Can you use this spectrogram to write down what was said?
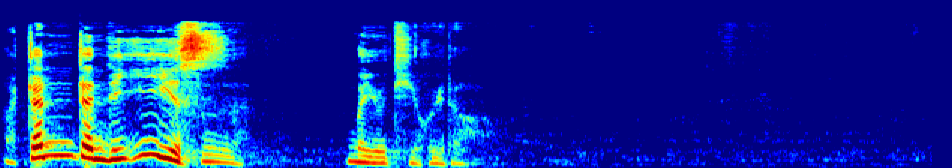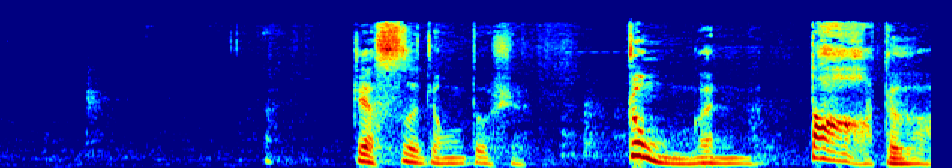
啊，真正的意思。没有体会到，这四种都是重恩大德，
